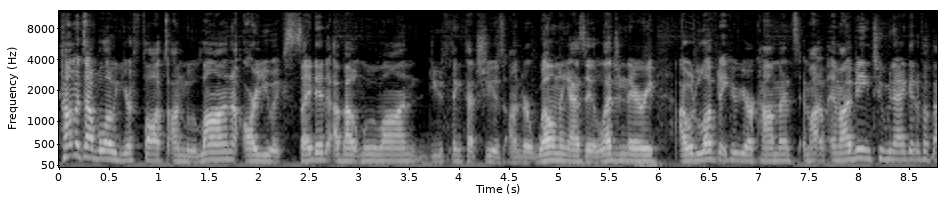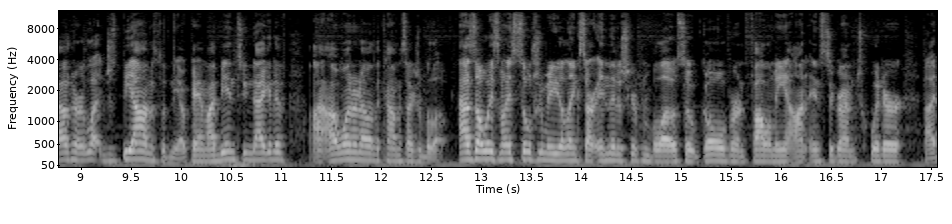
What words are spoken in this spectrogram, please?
Comment down below your thoughts on Mulan. Are you excited about Mulan? Do you think that she is underwhelming as a legendary? I would love to hear your comments. Am I am I being too negative about her? Just be honest with me okay? Am I being too negative? I, I want to know in the comment section below. As always my social media links are in the description below so go over and follow me on Instagram Twitter uh,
